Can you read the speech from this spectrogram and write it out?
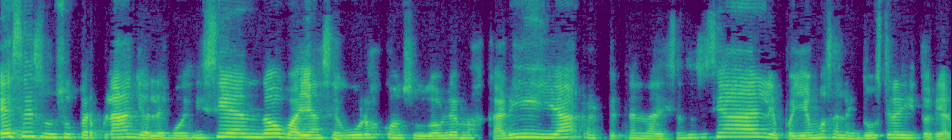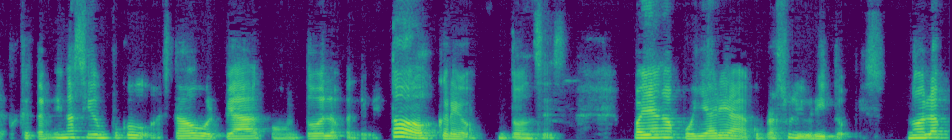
ese es un super plan, ya les voy diciendo, vayan seguros con su doble mascarilla, respeten la distancia social y apoyemos a la industria editorial, porque también ha sido un poco, ha estado golpeada con toda la pandemia. Todos creo. Entonces, vayan a apoyar y a comprar su librito, pues. No la,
